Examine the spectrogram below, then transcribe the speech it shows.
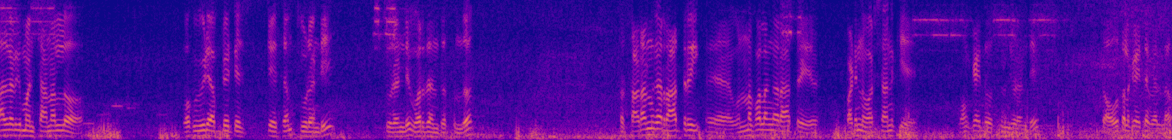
ఆల్రెడీ మన ఛానల్లో ఒక వీడియో అప్డేట్ చేసాం చూడండి చూడండి వరద ఎంత వస్తుందో. సడన్గా రాత్రి ఉన్న ఫలంగా రాత్రి పడిన వర్షానికి వంకైతే వస్తుంది చూడండి. సో అవతలకైతే వెళ్దాం.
